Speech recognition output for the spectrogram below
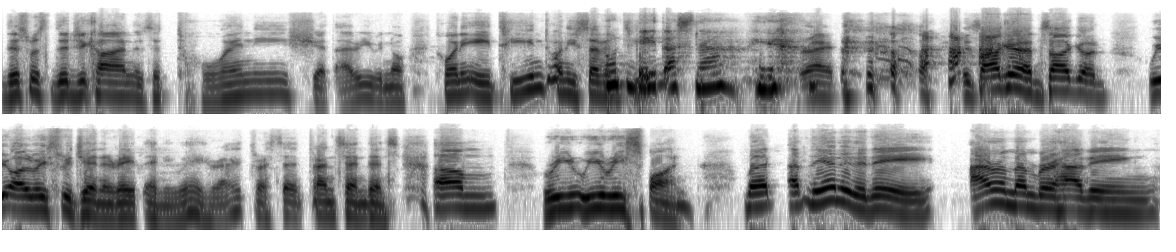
this was Digicon. Is it 20? Shit, I don't even know. 2018, 2017? Don't date us na. right. it's all good. It's all good. We always regenerate anyway, right? Transcend- transcendence. Um, we, we respawn. But at the end of the day, I remember having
